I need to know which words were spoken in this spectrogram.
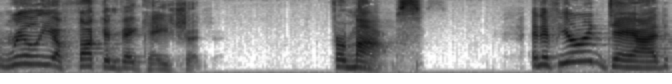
really a fucking vacation for moms. And if you're a dad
